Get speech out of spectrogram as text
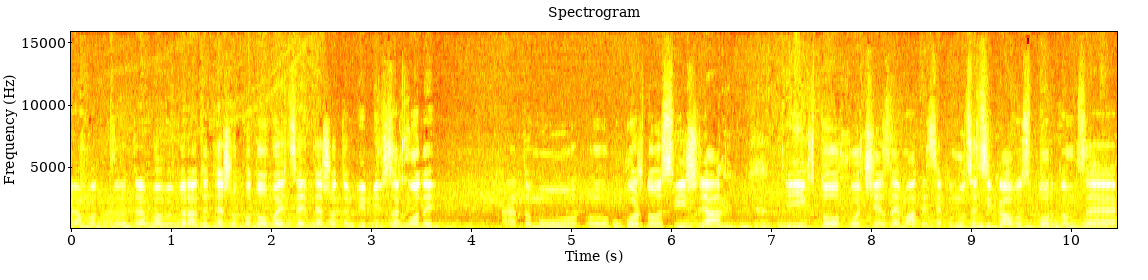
Прямо от треба вибирати те, що подобається, і те, що тобі більш заходить. Е, Тому е, у кожного свій шлях, і хто хоче займатися, кому це цікаво спортом, це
